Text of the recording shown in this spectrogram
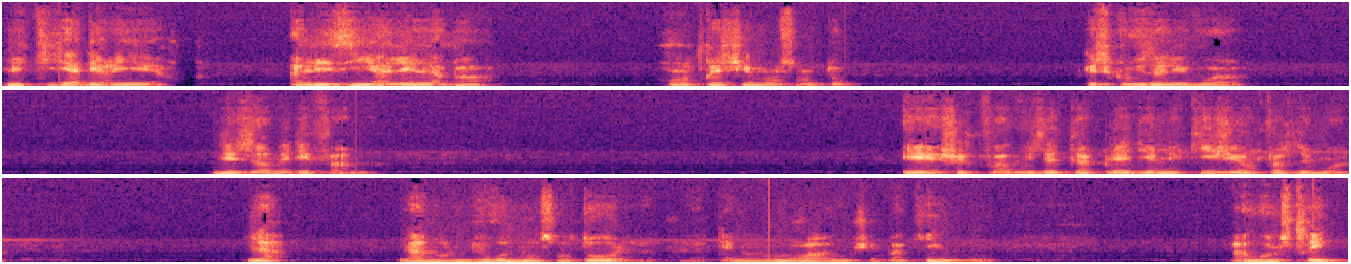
Mais qui y a derrière? Allez-y, allez là-bas. Rentrez chez Monsanto. Qu'est-ce que vous allez voir? Des hommes et des femmes. Et à chaque fois, vous êtes appelé à dire, mais qui j'ai en face de moi? Là, là, dans le bureau de Monsanto, là, à tel endroit, ou je sais pas qui, ou à Wall Street,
